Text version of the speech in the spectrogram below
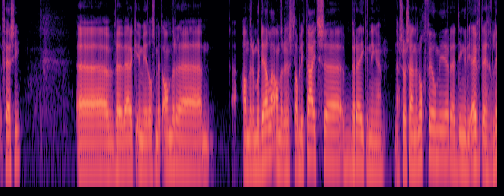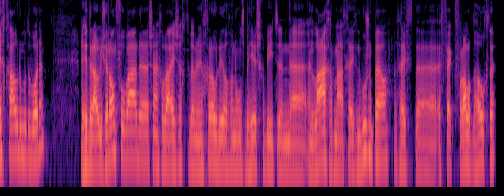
versie. we werken inmiddels met andere andere modellen, andere stabiliteitsberekeningen. nou, zo zijn er nog veel meer eh, dingen die even tegen het licht gehouden moeten worden. De hydraulische randvoorwaarden zijn gewijzigd. We hebben in een groot deel van ons beheersgebied een, een lager maatgevende boezempeil. Dat heeft effect vooral op de hoogte,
